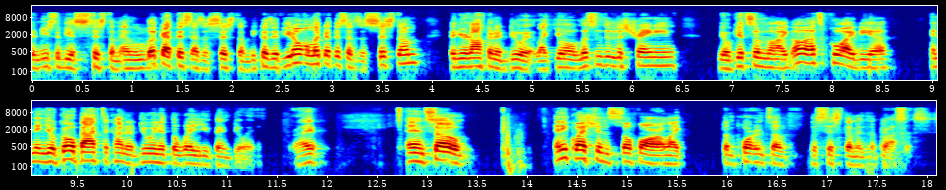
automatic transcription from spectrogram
There needs to be a system and look at this as a system because if you don't look at this as a system, then you're not going to do it. Like you'll listen to this training, you'll get some like, oh, that's a cool idea. And then you'll go back to kind of doing it the way you've been doing it, right? And so, any questions so far on like the importance of the system and the process?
